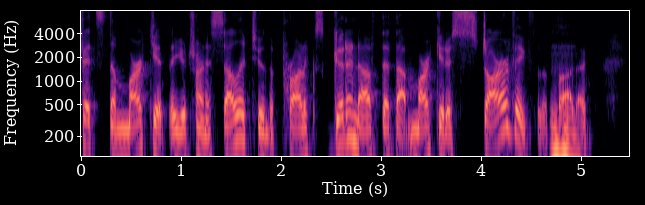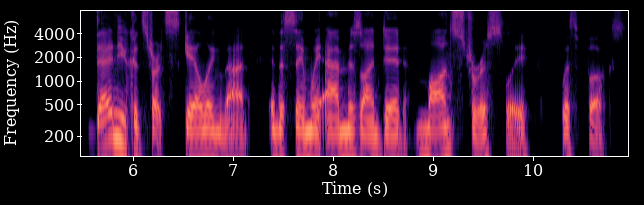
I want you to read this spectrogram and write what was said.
fits the market that you're trying to sell it to, and the product's good enough that that market is starving for the mm-hmm. product. Then you could start scaling that in the same way Amazon did monstrously with books.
